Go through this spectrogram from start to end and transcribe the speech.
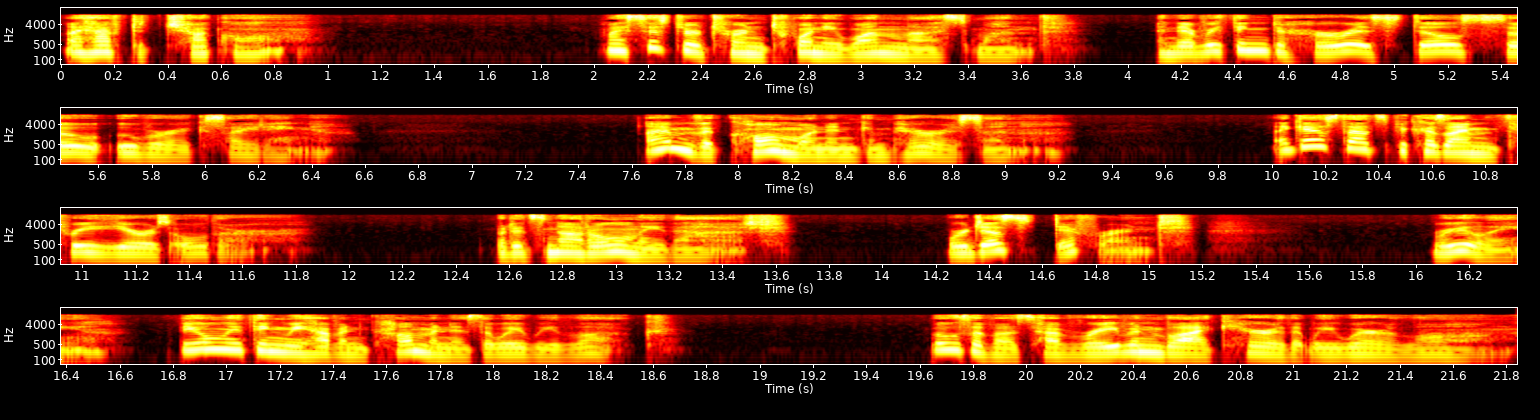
I have to chuckle. My sister turned 21 last month, and everything to her is still so uber exciting. I'm the calm one in comparison. I guess that's because I'm three years older. But it's not only that. We're just different. Really, the only thing we have in common is the way we look. Both of us have raven black hair that we wear long,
